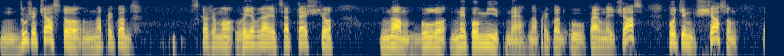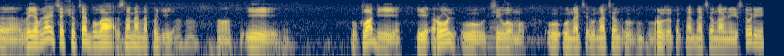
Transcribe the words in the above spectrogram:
дуже часто, наприклад, скажімо, виявляється те, що нам було непомітне, наприклад, у певний час, потім з часом е, виявляється, що це була знаменна подія. От, і вклад її, і роль у цілому, у, у, наці, у націон, в розвиток національної історії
